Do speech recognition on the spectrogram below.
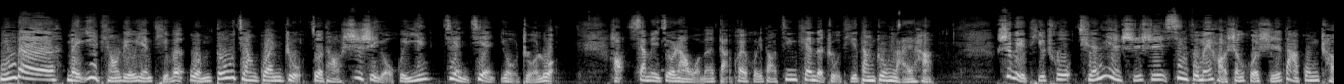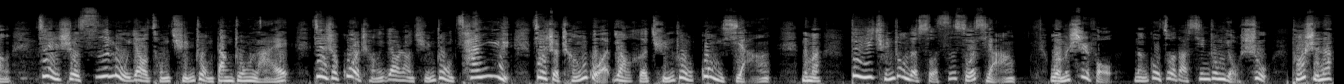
您的每一条留言提问，我们都将关注，做到事事有回音，件件有着落。好，下面就让我们赶快回到今天的主题当中来哈。市委提出全面实施幸福美好生活十大工程，建设思路要从群众当中来，建设过程要让群众参与，建设成果要和群众共享。那么，对于群众的所思所想，我们是否能够做到心中有数？同时呢，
